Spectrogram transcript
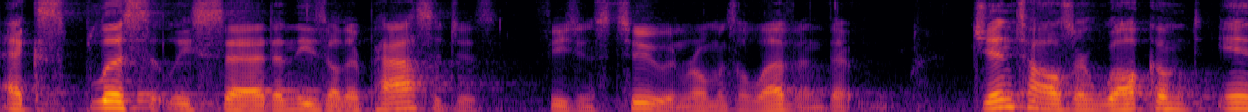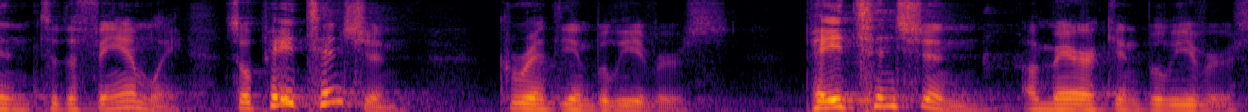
explicitly said in these other passages Ephesians 2 and Romans 11, that Gentiles are welcomed into the family. So pay attention Corinthian believers. Pay attention, American believers.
